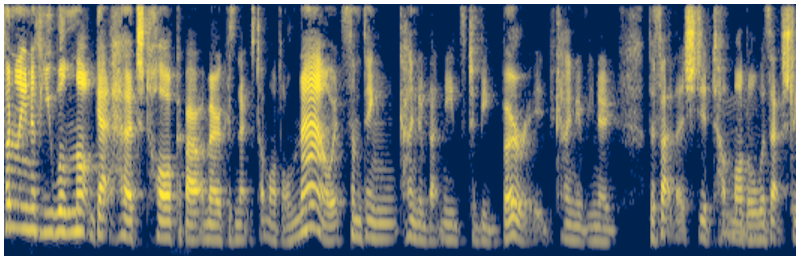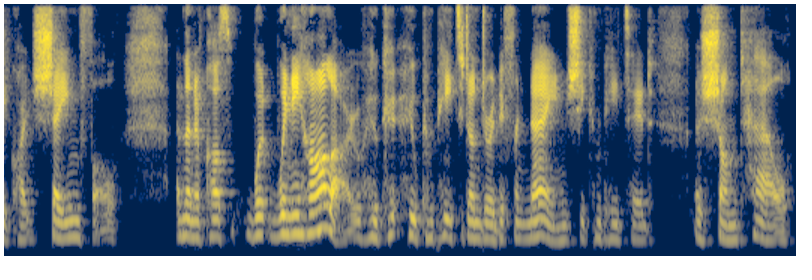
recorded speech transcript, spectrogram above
funnily enough, you will not get her to talk about America's Next Top Model now. It's something kind of that needs to be buried. Kind of, you know, the fact that she did Top Model was actually quite shameful. And then, of course, w- Winnie Harlow, who who competed under a different name, she competed as Chantel,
